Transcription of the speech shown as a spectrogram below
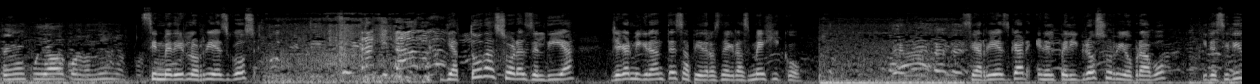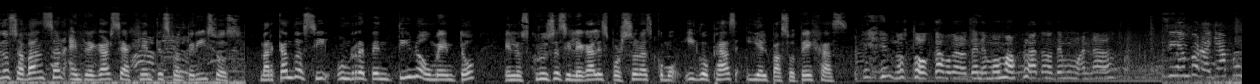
Tengan cuidado con los niños. Sin medir los riesgos y a todas horas del día llegan migrantes a Piedras Negras, México. Se arriesgan en el peligroso río Bravo y decididos avanzan a entregarse a agentes fronterizos, marcando así un repentino aumento en los cruces ilegales por zonas como Eagle Pass y El Paso, Texas. Nos toca porque no tenemos más plata, no tenemos más nada. Sigan por allá, pues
